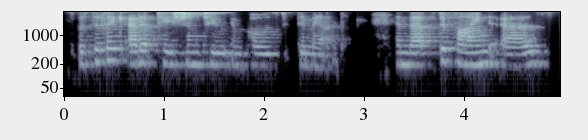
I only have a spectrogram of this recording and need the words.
specific adaptation to imposed demand. And that's defined as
